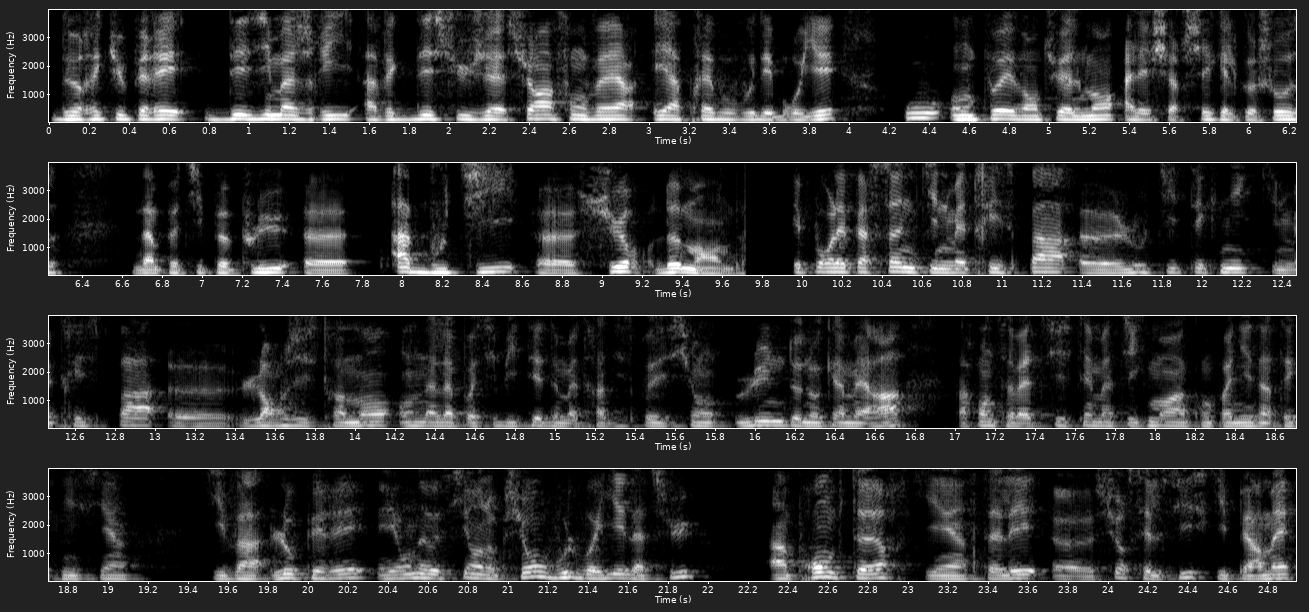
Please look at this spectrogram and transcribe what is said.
de récupérer des imageries avec des sujets sur un fond vert et après vous vous débrouillez. Ou on peut éventuellement aller chercher quelque chose d'un petit peu plus abouti sur demande. Et pour les personnes qui ne maîtrisent pas euh, l'outil technique, qui ne maîtrisent pas euh, l'enregistrement, on a la possibilité de mettre à disposition l'une de nos caméras. Par contre, ça va être systématiquement accompagné d'un technicien qui va l'opérer. Et on a aussi en option, vous le voyez là-dessus, un prompteur qui est installé euh, sur celle-ci, ce qui permet,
